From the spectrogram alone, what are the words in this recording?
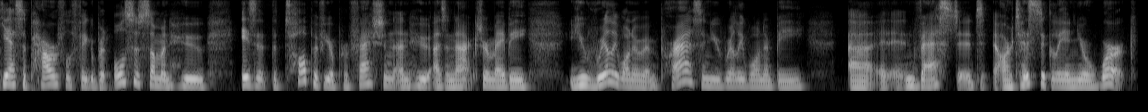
yes, a powerful figure, but also someone who is at the top of your profession and who, as an actor, maybe you really want to impress and you really want to be uh, invested artistically in your work.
